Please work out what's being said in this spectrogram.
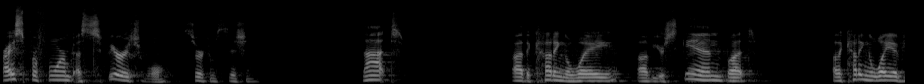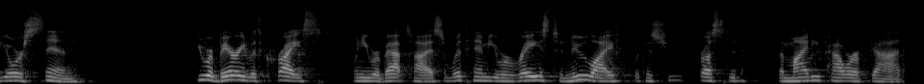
Christ performed a spiritual circumcision, not by the cutting away of your skin, but by the cutting away of your sin. You were buried with Christ when you were baptized, and with him you were raised to new life because you trusted the mighty power of God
